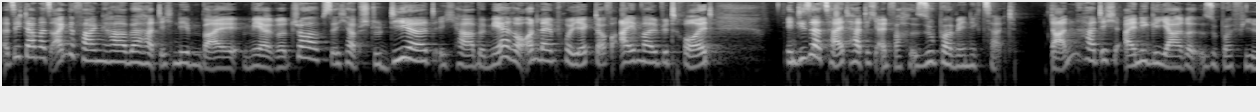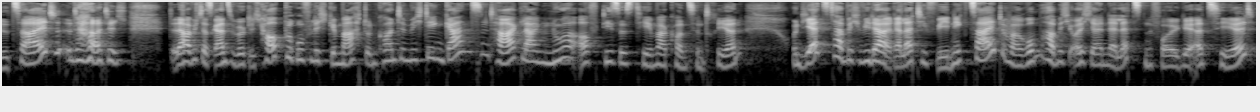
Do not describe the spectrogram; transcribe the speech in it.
Als ich damals angefangen habe, hatte ich nebenbei mehrere Jobs, ich habe studiert, ich habe mehrere Online-Projekte auf einmal betreut. In dieser Zeit hatte ich einfach super wenig Zeit. Dann hatte ich einige Jahre super viel Zeit. Da hatte ich, da habe ich das Ganze wirklich hauptberuflich gemacht und konnte mich den ganzen Tag lang nur auf dieses Thema konzentrieren. Und jetzt habe ich wieder relativ wenig Zeit. Warum habe ich euch ja in der letzten Folge erzählt?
